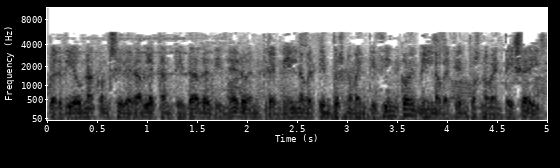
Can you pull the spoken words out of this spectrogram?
Perdió una considerable cantidad de dinero entre 1995 y 1996.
